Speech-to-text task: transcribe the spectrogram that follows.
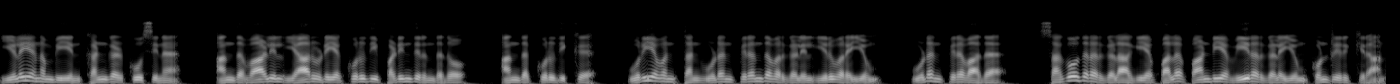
இளைய நம்பியின் கண்கள் கூசின. அந்த வாளில் யாருடைய குருதி படிந்திருந்ததோ அந்த குருதிக்கு உரியவன் தன் உடன் பிறந்தவர்களில் இருவரையும் உடன் பிறவாத சகோதரர்களாகிய பல பாண்டிய வீரர்களையும் கொன்றிருக்கிறான்.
